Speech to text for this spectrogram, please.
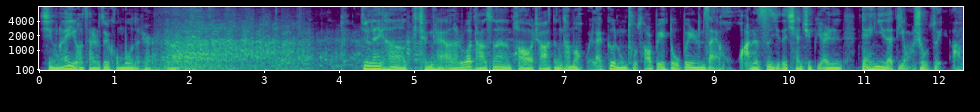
醒来以后才是最恐怖的事儿啊！” 进来一看啊，陈凯啊，他说：“我打算泡好茶，等他们回来，各种吐槽，被赌，被人宰，花着自己的钱去别人待腻的地方受罪啊！”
